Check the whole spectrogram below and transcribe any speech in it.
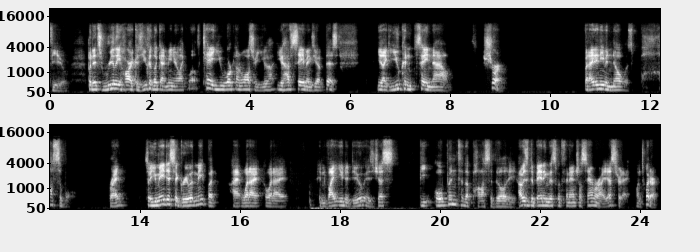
view. But it's really hard because you could look at me and you're like, well, okay, you worked on Wall Street, you you have savings, you have this. You like you can say now, sure. But I didn't even know it was possible. Right. So you may disagree with me, but I, what I what I invite you to do is just be open to the possibility. I was debating this with Financial Samurai yesterday on Twitter.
